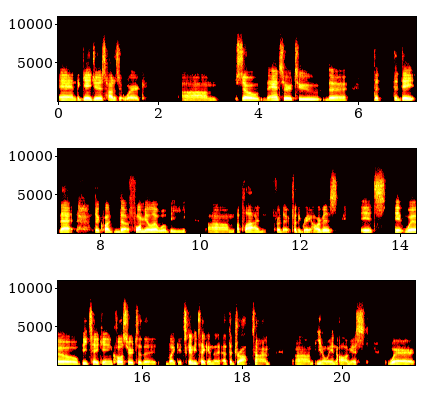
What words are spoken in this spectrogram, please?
And the gauges, how does it work? Um, so the answer to the the the date that the the formula will be um, applied for the for the great harvest, it's it will be taken closer to the like it's going to be taken the, at the drop time, um, you know, in August where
